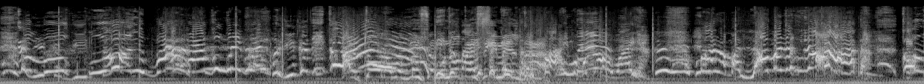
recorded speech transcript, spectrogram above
Ang buko! Ano ba? Bagong regal! Halika dito! Adora, huwag mong sabunutan si Imelda! Dito tayo sa bahay mo, kaway! Para malaman ng lahat kung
